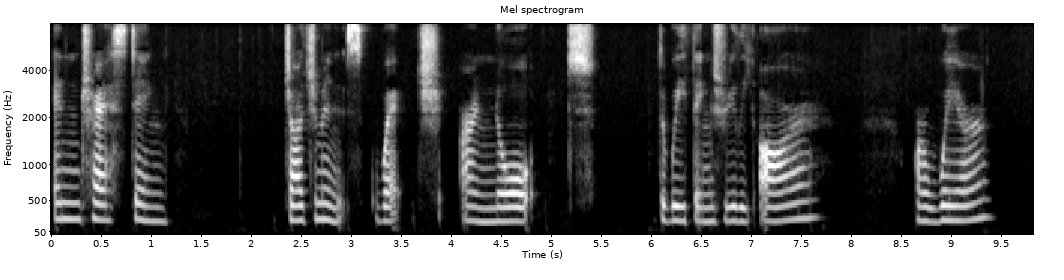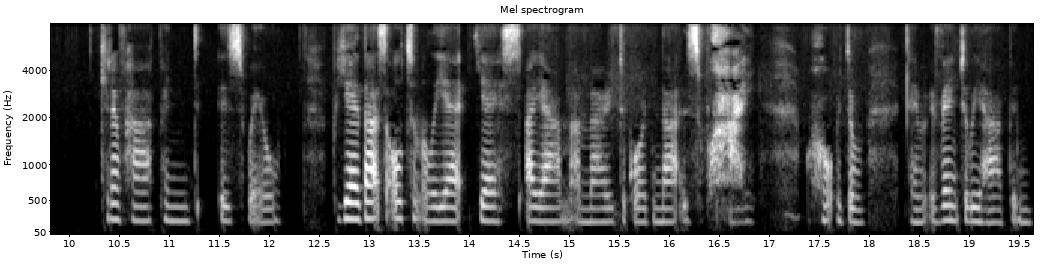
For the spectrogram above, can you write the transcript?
interesting judgments which are not the way things really are or where can have happened as well. But yeah, that's ultimately it. Yes, I am. I'm married to God, and that is why what would have um, eventually happened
